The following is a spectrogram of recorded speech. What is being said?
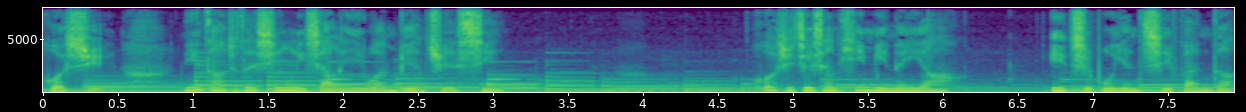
或许，你早就在心里下了一万遍决心。或许就像 Timmy 那样，一直不厌其烦的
